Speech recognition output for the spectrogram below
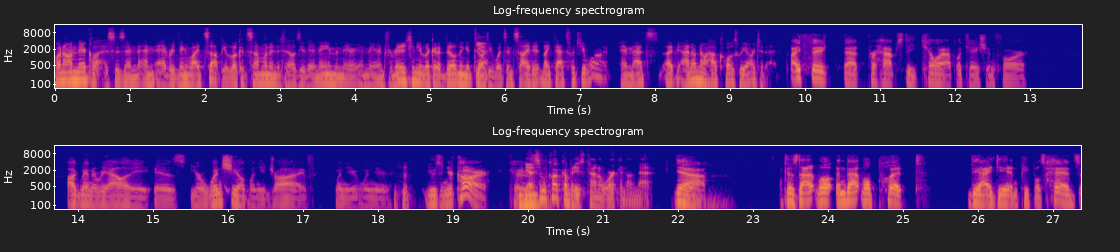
put on their glasses and, and everything lights up. You look at someone and it tells you their name and their and their information. You look at a building, it tells Yeah. you what's inside it. Like that's what you want. And that's I, I don't know how close we are to that. I think that perhaps the killer application for augmented reality is your windshield when you drive, when you when you're Mhm. using your car. 'Cause- Yeah, some car companies kind of working on that. yeah, because that will and that will put the idea in people's heads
